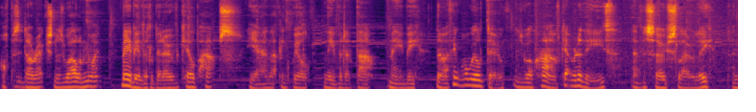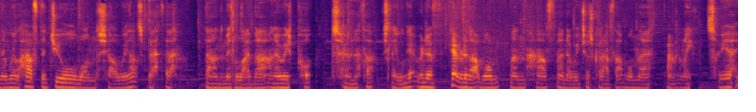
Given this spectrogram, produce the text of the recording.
opposite direction as well. I might maybe a little bit overkill, perhaps. Yeah, and I think we'll leave it at that. Maybe. No, I think what we'll do is we'll have get rid of these ever so slowly, and then we'll have the dual ones, shall we? That's better down the middle like that. And always put Turneth actually. We'll get rid of get rid of that one and have I know we've just got to have that one there apparently. So yeah,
